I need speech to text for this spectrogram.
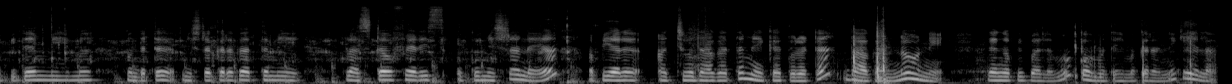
අපි දැන් මෙහෙම හොඳට මිශ්‍ර කරගත්ත මේ ප්ලාස්ටර් ෆෙරිස් උකු මිශ්‍රණය අපි අර අච්චුව දාගත්ත මේක ඇතුළට දාගන්න ඕනේ. දැන් අපි බලමු කොහොමද එහෙම කරන්නේ කියලා.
